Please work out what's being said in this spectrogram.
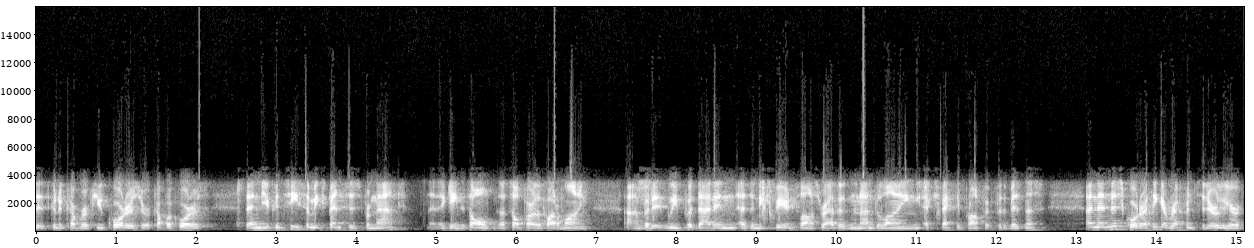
it's going to cover a few quarters or a couple of quarters, then you can see some expenses from that. Again, it's all part of the bottom line. But we put that in as an experience loss rather than an underlying expected profit for the business. And then this quarter, I think I referenced it earlier,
